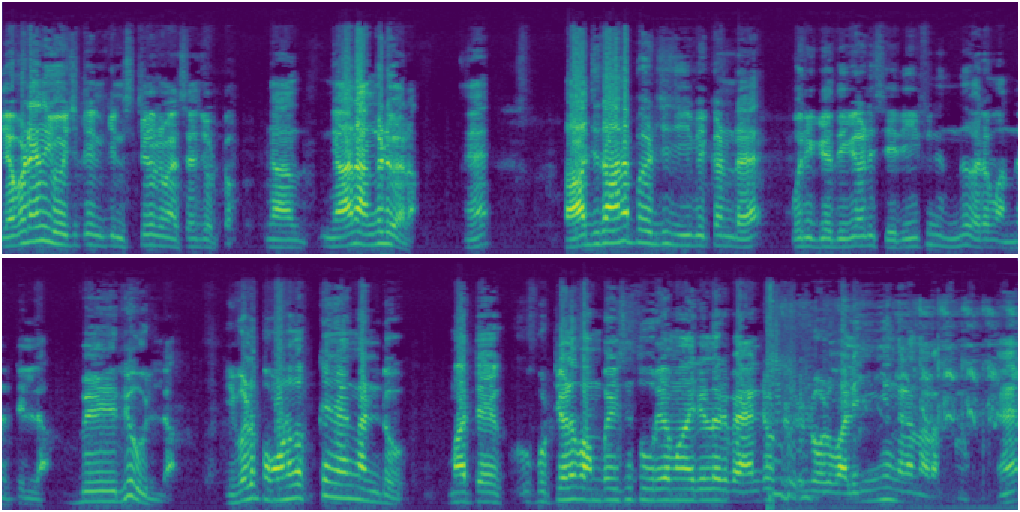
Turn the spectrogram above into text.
എവിടെയെന്ന് ചോദിച്ചിട്ട് എനിക്ക് ഇൻസ്റ്റയിൽ ഒരു മെസ്സേജ് കിട്ടും. ഞാൻ ഞാൻ അങ്ങോട്ട് വരാം. ഏഹ് രാജധാനെ പേടിച്ച് ജീവിക്കേണ്ട ഒരു ഗതികേട് ഷെരീഫിന് ഇന്ന് വരെ വന്നിട്ടില്ല. വരൂല്ല ഇവൾ പോണതൊക്കെ ഞാൻ കണ്ടു. മറ്റേ കുട്ടികൾ തൂറിയ മാതിരിയുള്ള ഒരു പാന്റ് ഇട്ടിട്ടോൾ വലിഞ്ഞിങ്ങനെ നടക്കുന്നു. ഏഹ്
